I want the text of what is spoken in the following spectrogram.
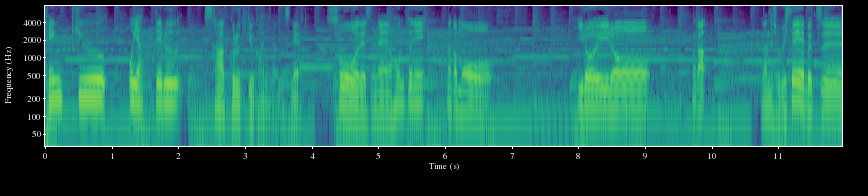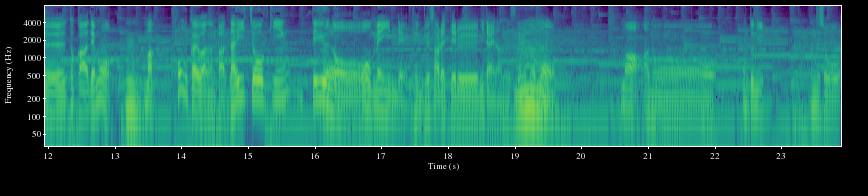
研究をやってるサークルっていう感じなんですね。そうですね。本当になんかもういろいろなんかなんでしょう微生物とかでもうん。まあ今回はなんか大腸菌っていうのをメインで研究されてるみたいなんですけれども、まああのー本当になんでしょう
